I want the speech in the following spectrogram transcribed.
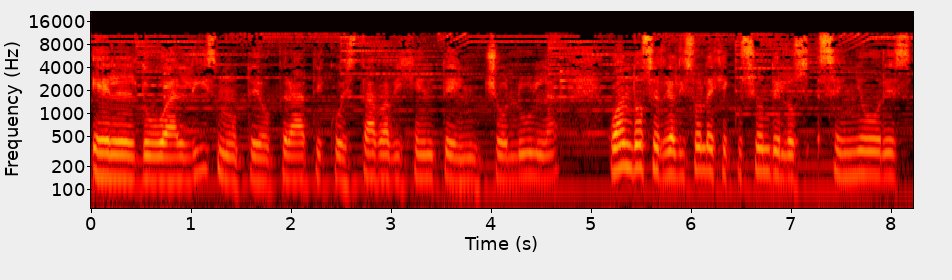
el dualismo teocrático estaba vigente en Cholula cuando se realizó la ejecución de los señores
